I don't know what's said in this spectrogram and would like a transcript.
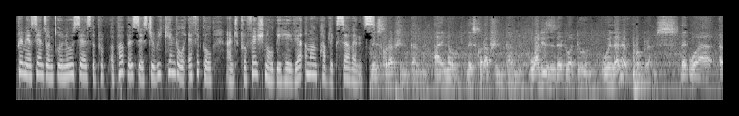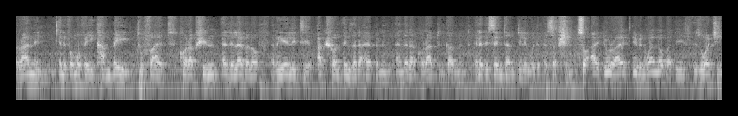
Premier Senzo Mchunu says the pr- purpose is to rekindle ethical and professional behaviour among public servants. There's corruption in government. I know there's corruption in government. What is it that we're doing? We then have programs that we're running in the form of a campaign to fight corruption at the level of reality, actual things that are happening and that are corrupt in government, and at the same time dealing with the perception. So I do right even when nobody is watching.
